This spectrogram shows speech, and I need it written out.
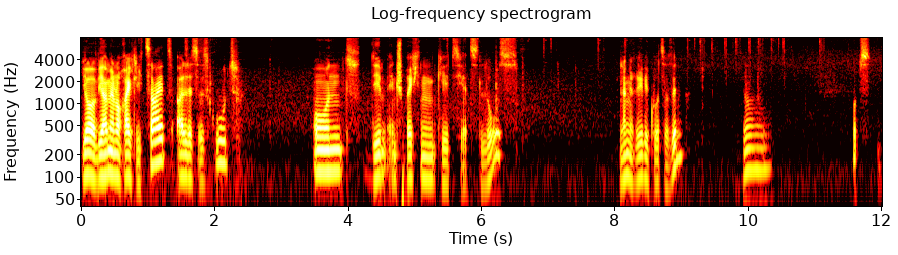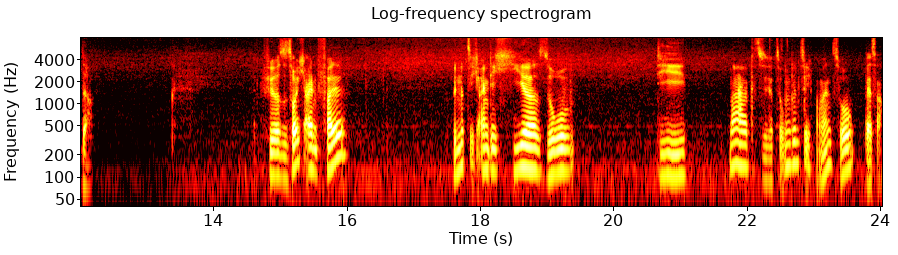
Ja, wir haben ja noch reichlich Zeit, alles ist gut und dementsprechend geht es jetzt los. Lange Rede, kurzer Sinn. So. Ups, da. Für solch einen Fall benutze ich eigentlich hier so die... Na, das ist jetzt ungünstig. Moment, so, besser.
